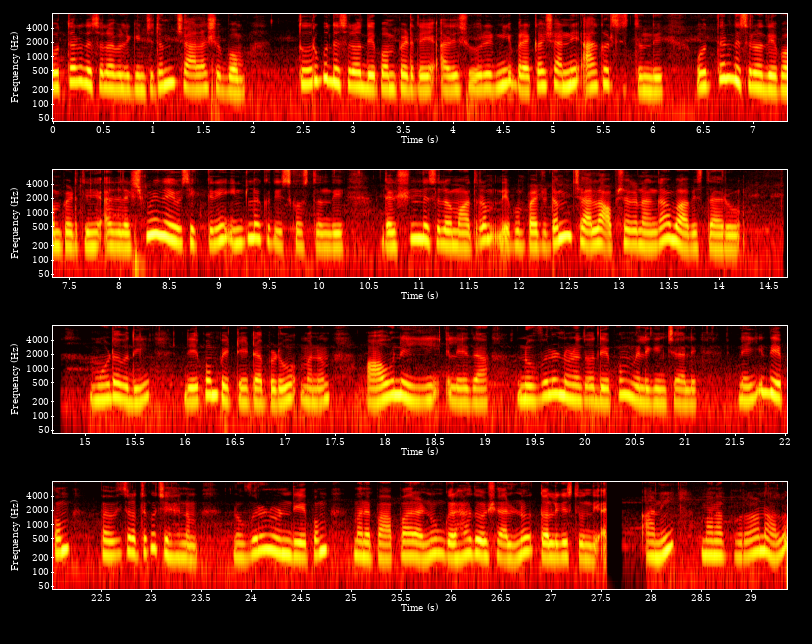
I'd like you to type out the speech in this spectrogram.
ఉత్తర దిశలో వెలిగించడం చాలా శుభం. తూర్పు దిశలో దీపం పెడితే అది సూర్యుడిని ప్రకాశాన్ని ఆకర్షిస్తుంది. ఉత్తర దిశలో దీపం పెడితే అది లక్ష్మీదేవి శక్తిని ఇంట్లోకి తీసుకొస్తుంది. దక్షిణ దిశలో మాత్రం దీపం పెట్టడం చాలా అపశకనంగా భావిస్తారు. మూడవది దీపం పెట్టేటప్పుడు మనం ఆవు నెయ్యి లేదా నువ్వుల నూనెతో దీపం వెలిగించాలి. నెయ్యి దీపం పవిత్రతకు చిహ్నం. నువ్వుల నుండి దీపం మన పాపాలను గ్రహ దోషాలను తొలగిస్తుంది అని మన పురాణాలు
